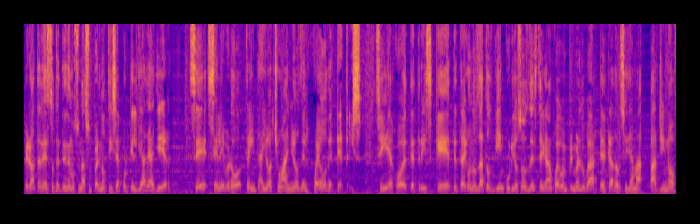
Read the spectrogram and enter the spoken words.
pero antes de esto te tenemos una super noticia porque el día de ayer se celebró 38 años del juego de Tetris. Sí, el juego de Tetris que te traigo unos datos bien curiosos de este gran juego. En primer lugar, el creador se llama Pajinov,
